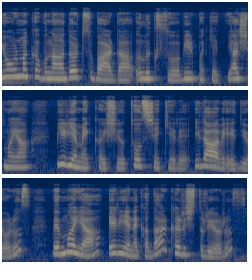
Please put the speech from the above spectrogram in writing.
Yoğurma kabına 4 su bardağı ılık su, 1 paket yaş maya, 1 yemek kaşığı toz şekeri ilave ediyoruz ve maya eriyene kadar karıştırıyoruz.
